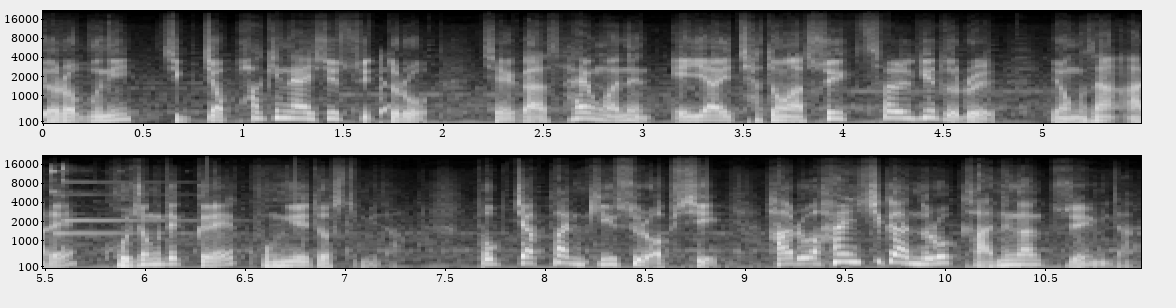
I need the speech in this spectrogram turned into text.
여러분이 직접 확인하실 수 있도록 제가 사용하는 AI 자동화 수익 설계도를 영상 아래 고정 댓글에 공유해뒀습니다. 복잡한 기술 없이 하루 1시간으로 가능한 구조입니다.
